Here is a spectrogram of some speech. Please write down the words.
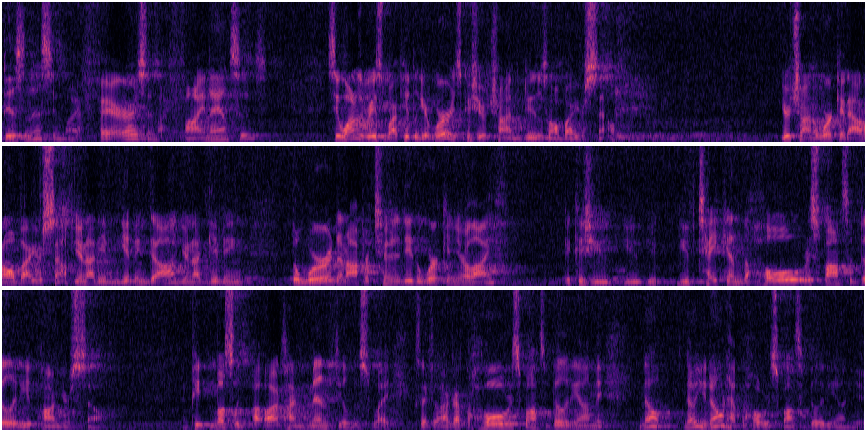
business, in my affairs, in my finances. See, one of the reasons why people get worried is because you're trying to do this all by yourself. You're trying to work it out all by yourself. You're not even giving God, you're not giving the Word an opportunity to work in your life because you, you, you, you've taken the whole responsibility upon yourself. People, mostly, a lot of times men feel this way because they feel, I got the whole responsibility on me. No, no, you don't have the whole responsibility on you.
